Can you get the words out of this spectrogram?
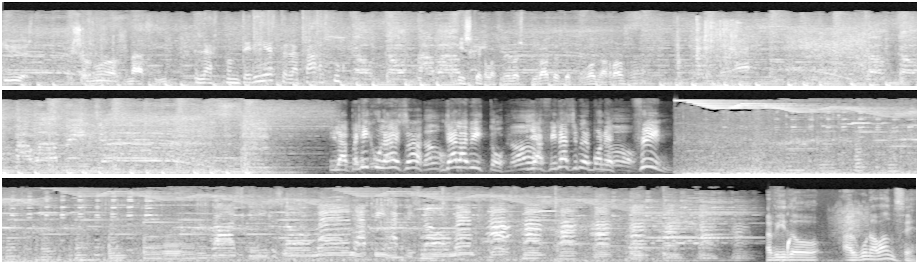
y vive España. Son unos nazis. Las tonterías te las pagas tú. Visca les meves pilotes de color de rosa. Y la película esa ya la he visto. Y al final se me pone fin. ¿Ha habido algún avance?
